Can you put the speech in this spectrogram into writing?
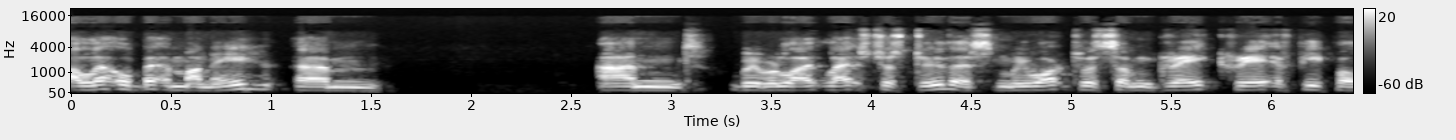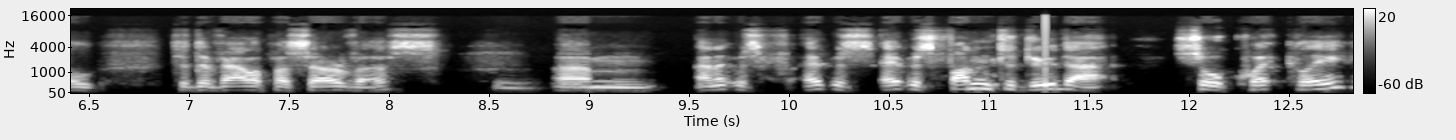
a little bit of money, um, and we were like, let's just do this. And we worked with some great creative people to develop a service, mm-hmm. um, and it was it was it was fun to do that so quickly,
